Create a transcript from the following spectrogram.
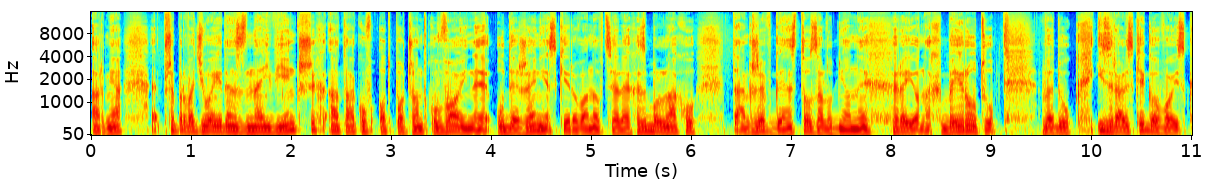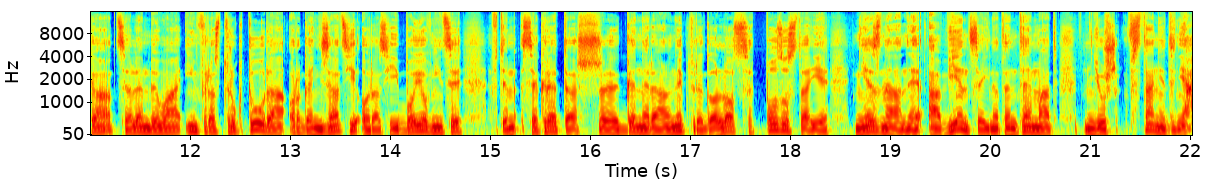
armia przeprowadziła jeden z największych ataków od początku wojny. Uderzenie skierowano w cele Hezbollahu także w gęsto zaludnionych rejonach Bejrutu. Według izraelskiego wojska celem była infrastruktura organizacji oraz jej bojownicy, w tym sekretarz generalny, którego los pozostaje nieznany. A więcej na ten temat już w stanie dnia.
